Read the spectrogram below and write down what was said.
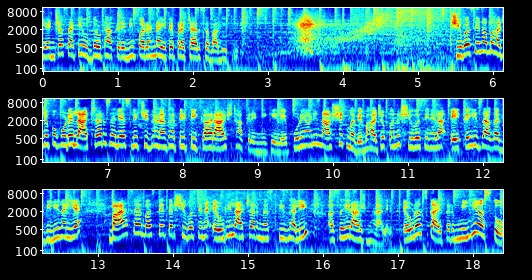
यांच्यासाठी उद्धव ठाकरेंनी परंडा इथे प्रचार सभा घेतली. शिवसेना भाजप पुढे लाचार झाली असल्याची घणाघाती टीका राज ठाकरेंनी केली. पुणे आणि नाशिकमध्ये भाजपनं शिवसेनेला एकही जागा दिली नाहीये. बाळासाहेब असते तर शिवसेना एवढी लाचार नसती झाली असंही राज म्हणाले. एवढंच काय तर मीही असतो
